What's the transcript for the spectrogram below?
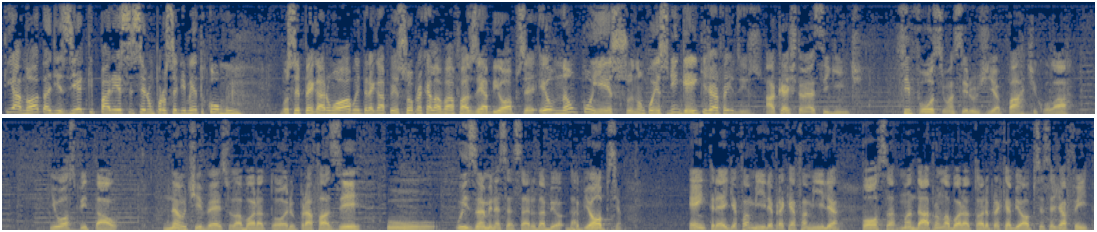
que a nota dizia que parece ser um procedimento comum. Você pegar um órgão e entregar a pessoa para que ela vá fazer a biópsia. Eu não conheço, não conheço ninguém que já fez isso. A questão é a seguinte: se fosse uma cirurgia particular e o hospital não tivesse o laboratório para fazer o, o exame necessário da, bió, da biópsia, é entregue à família para que a família possa mandar para um laboratório para que a biópsia seja feita.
